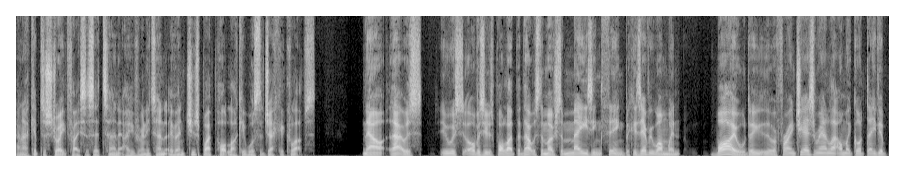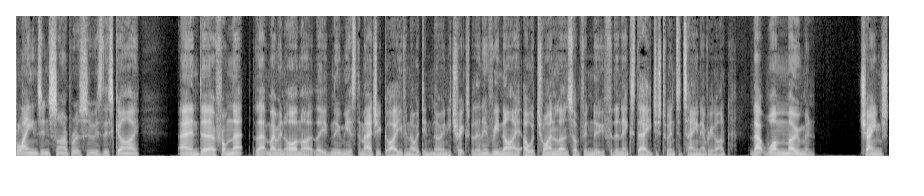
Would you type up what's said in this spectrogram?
And I kept a straight face. I said, turn it over. And he turned it over. And just by potluck, it was the Jack of Clubs. Now that was it was obviously it was potluck, but that was the most amazing thing because everyone went wild. They, were throwing chairs around like, "Oh my God, David Blaine's in Cyprus. Who is this guy?" And uh, from that that moment on, I, they knew me as the magic guy, even though I didn't know any tricks. But then every night, I would try and learn something new for the next day, just to entertain everyone. That one moment changed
